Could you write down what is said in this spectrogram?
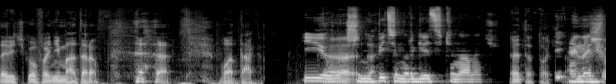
старичков-аниматоров. Вот так. И Э, лучше не да. пить энергетики на ночь. Это И- точно. Иначе,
